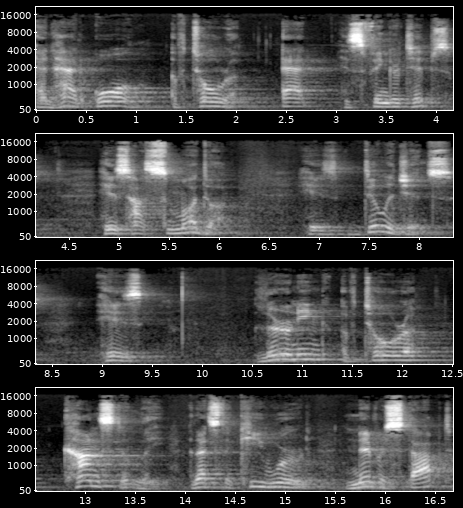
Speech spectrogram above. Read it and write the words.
and had all of Torah at his fingertips, his hasmada, his diligence, his learning of Torah constantly, and that's the key word, never stopped.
